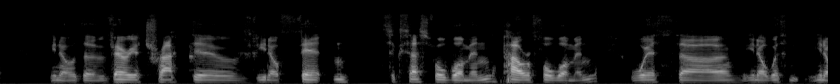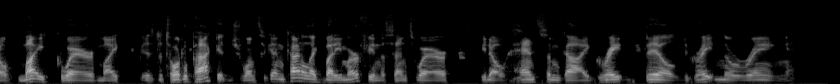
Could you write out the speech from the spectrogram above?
you know the very attractive, you know, fit, successful woman, powerful woman with uh, you know with you know Mike, where Mike is the total package once again, kind of like Buddy Murphy in the sense where you know handsome guy, great build, great in the ring.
